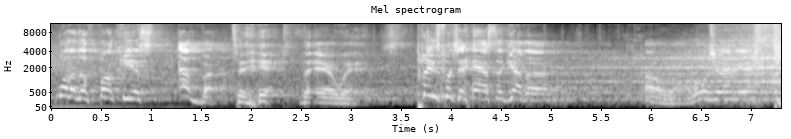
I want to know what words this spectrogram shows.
One of the funkiest ever to hit the airwaves. Please put your hands together. Oh, uh, what was your name again?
